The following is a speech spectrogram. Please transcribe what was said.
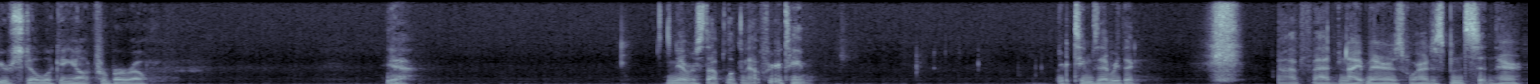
You're still looking out for Burrow. Yeah. You never stop looking out for your team. Your team's everything. I've had nightmares where I've just been sitting there,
